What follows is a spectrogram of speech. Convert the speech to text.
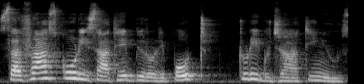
સરફરાઝ કોડી સાથે bureau report, today Gujarati news.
